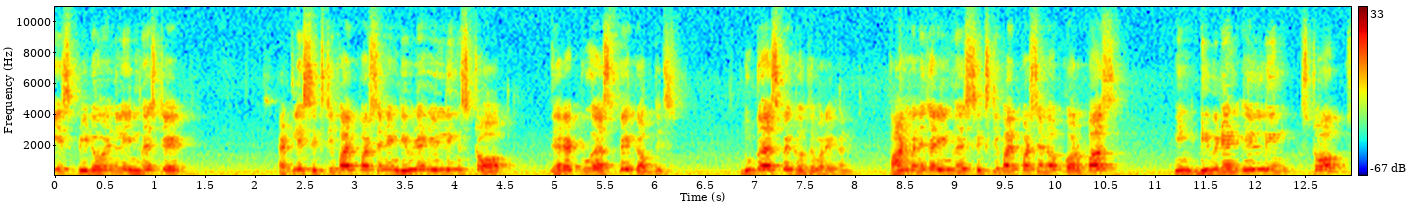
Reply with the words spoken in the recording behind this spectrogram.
is predominantly invested at least 65% in dividend yielding stock there are two aspect of this. দুটো অ্যাসপেক্ট হতে পারে এখানে। Fund manager invest sixty five percent of corpus in dividend yielding stocks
